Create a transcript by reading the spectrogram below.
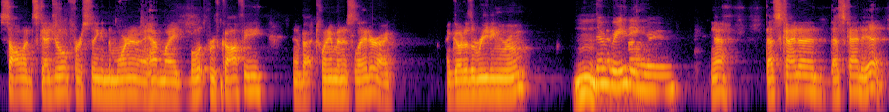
solid schedule. First thing in the morning, I have my bulletproof coffee, and about twenty minutes later, I I go to the reading room. Mm. The reading room. Yeah, that's kind of that's kind of it.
